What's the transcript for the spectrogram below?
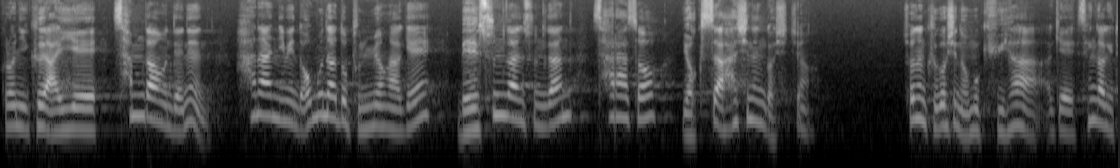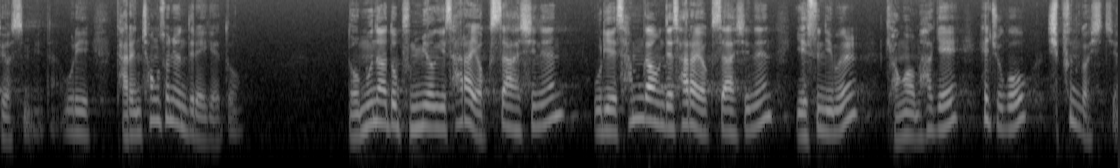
그러니 그 아이의 삶 가운데는 하나님이 너무나도 분명하게 매 순간순간 살아서 역사하시는 것이죠. 저는 그것이 너무 귀하게 생각이 되었습니다. 우리 다른 청소년들에게도 너무나도 분명히 살아 역사하시는 우리의 삶 가운데 살아 역사하시는 예수님을 경험하게 해주고 싶은 것이죠.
